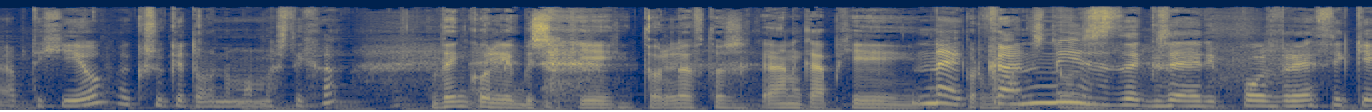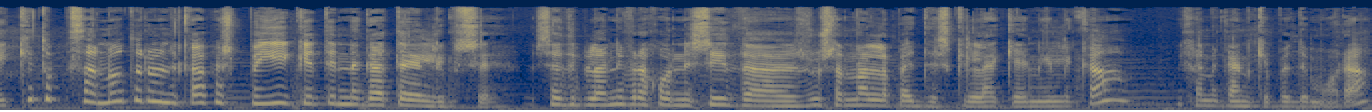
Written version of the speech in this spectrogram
ε, από τυχείο, εξού και το όνομα μαστίχα. Δεν κολύμπησε εκεί, το λέω αυτό αν κάποιοι. Ναι, προβληματιστούν. κανείς δεν ξέρει πώς βρέθηκε εκεί. Το πιθανότερο είναι ότι κάποιος πήγε και την εγκατέλειψε. Σε διπλανή βραχονισίδα ζούσαν άλλα πέντε σκυλάκια ενήλικα. Είχαν κάνει και πέντε μωρά.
